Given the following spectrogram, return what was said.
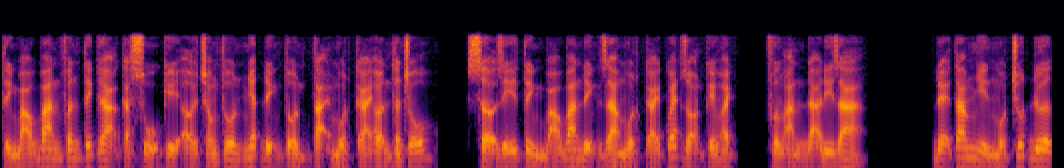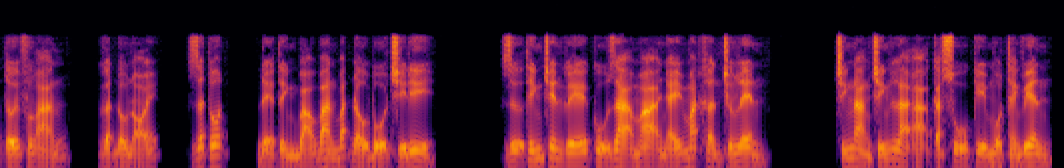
tình báo ban phân tích ạ cà sủ kỳ ở trong thôn nhất định tồn tại một cái ẩn thân chỗ, sở dĩ tình báo ban định ra một cái quét dọn kế hoạch, phương án đã đi ra. Đệ tam nhìn một chút đưa tới phương án, gật đầu nói, rất tốt, để tình báo ban bắt đầu bố trí đi dự tính trên ghế cụ dạ mạ nháy mắt khẩn trương lên. Chính nàng chính là ạ cà sủ kỳ một thành viên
